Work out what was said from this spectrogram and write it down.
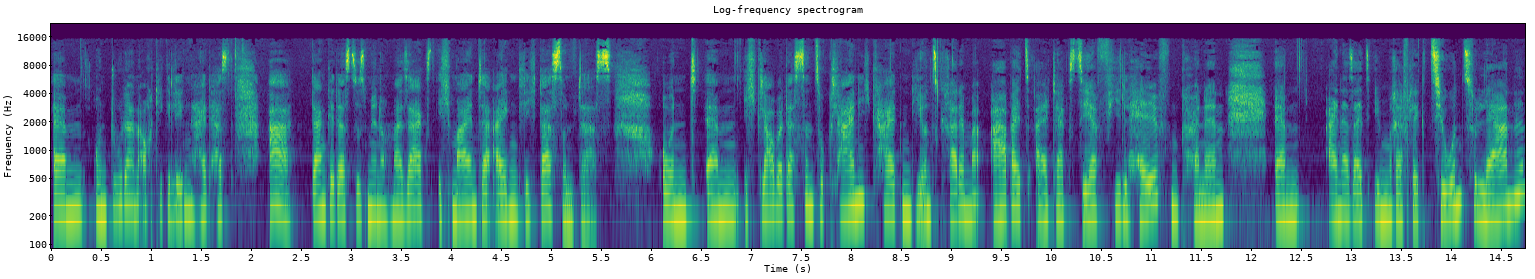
ähm, und du dann auch die Gelegenheit hast, ah, danke, dass du es mir nochmal sagst, ich meinte eigentlich das und das. Und ähm, ich glaube, das sind so Kleinigkeiten, die uns gerade im Arbeitsalltag sehr viel helfen können, ähm, einerseits eben Reflexion zu lernen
